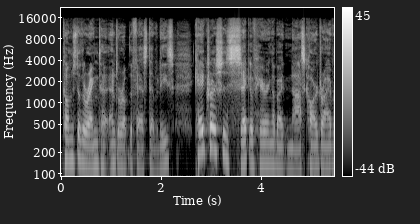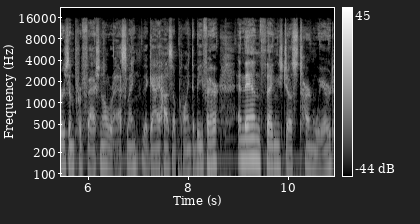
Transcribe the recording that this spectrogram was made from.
comes to the ring to interrupt the festivities. K Crush is sick of hearing about NASCAR drivers in professional wrestling. The guy has a point, to be fair, and then things just turn weird.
